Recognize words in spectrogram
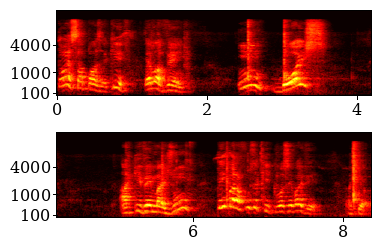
Então, essa base aqui, ela vem um, dois. Aqui vem mais um. Tem parafuso aqui que você vai ver. Aqui, ó.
